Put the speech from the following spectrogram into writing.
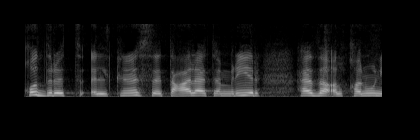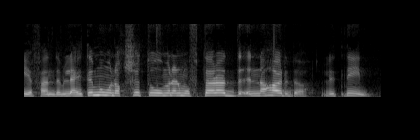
قدرة الكنيست على تمرير هذا القانون يا فندم. اللي هيتم مناقشته من المفترض النهارده الاثنين.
